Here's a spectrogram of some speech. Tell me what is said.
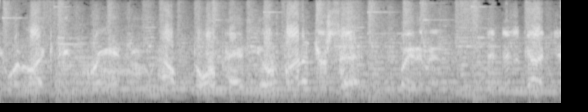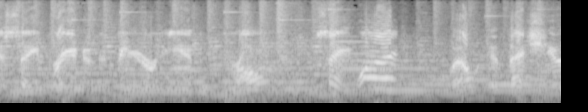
you would like a brand new outdoor patio furniture set? Wait a minute, did this guy just say brand new computer and drone? Say what? Well, if that's you,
